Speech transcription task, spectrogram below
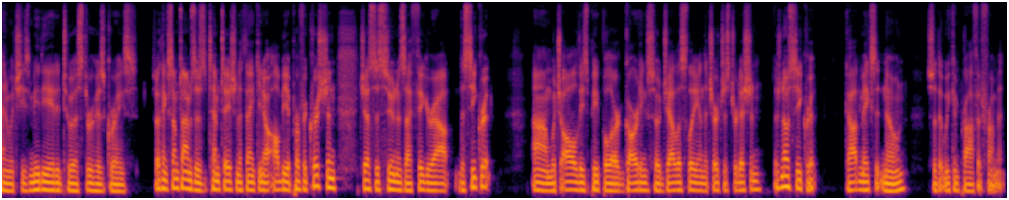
and which he's mediated to us through his grace. So I think sometimes there's a temptation to think, you know, I'll be a perfect Christian just as soon as I figure out the secret, um, which all these people are guarding so jealously in the church's tradition. There's no secret. God makes it known so that we can profit from it.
